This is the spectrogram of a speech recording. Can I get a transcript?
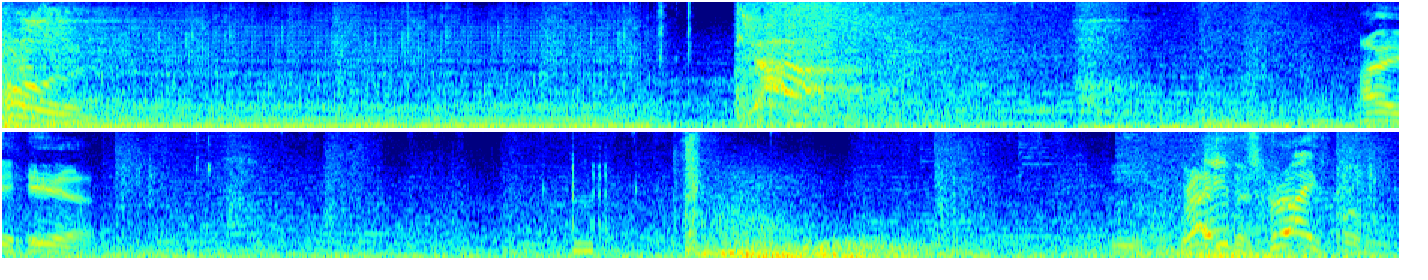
Hold! I hear. It's rifle.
